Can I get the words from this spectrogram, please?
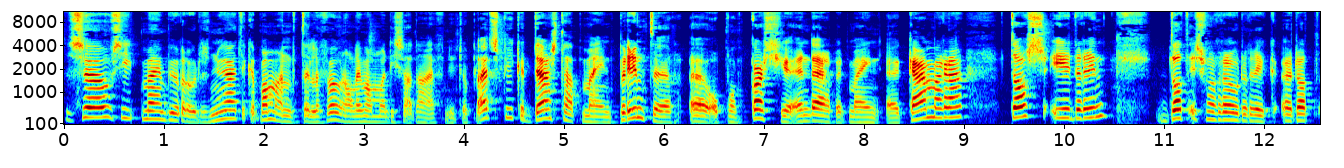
Zo ziet mijn bureau dus nu uit. Ik heb mama aan de telefoon, alleen mama die staat nou even niet op luidspreker. Daar staat mijn printer uh, op een kastje en daar heb ik mijn uh, camera tas erin. Dat is van Roderick. Uh, dat,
